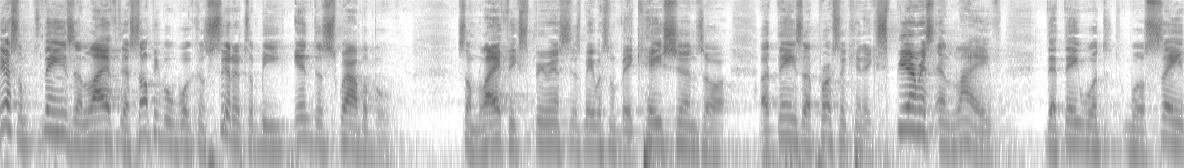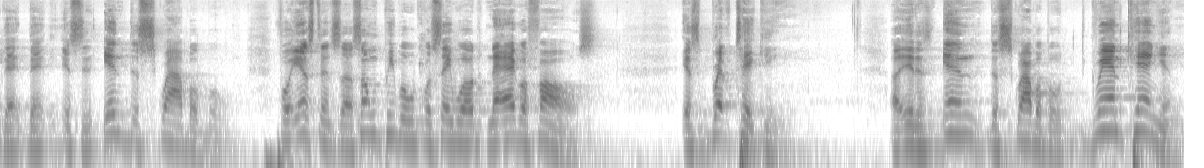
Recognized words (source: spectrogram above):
There's some things in life that some people would consider to be indescribable some life experiences, maybe some vacations or uh, things a person can experience in life that they would, will say that, that it's indescribable. For instance, uh, some people will say, well, Niagara Falls is breathtaking. Uh, it is indescribable. Grand Canyon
